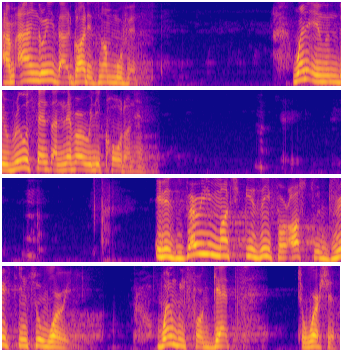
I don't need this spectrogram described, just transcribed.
I'm angry that God is not moving. When in the real sense, I never really called on Him. It is very much easy for us to drift into worry when we forget to worship.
